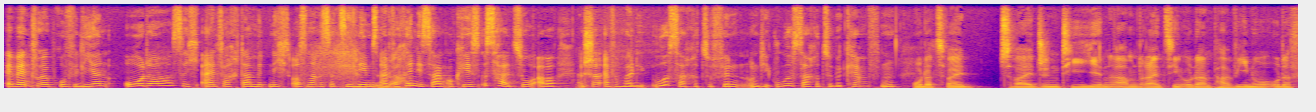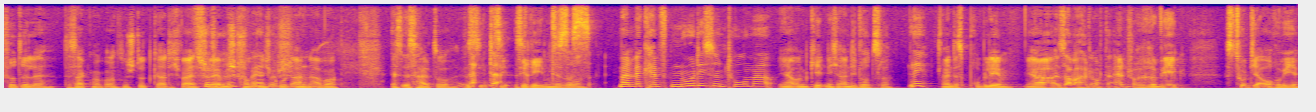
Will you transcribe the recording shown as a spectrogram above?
eventuell profilieren oder sich einfach damit nicht auseinandersetzen. Die nehmen es einfach hin, die sagen, okay, es ist halt so, aber anstatt einfach mal die Ursache zu finden und die Ursache zu bekämpfen, Oder zwei, zwei Gin Tea jeden Abend reinziehen oder ein paar Vino oder Viertele. Das sagt man bei uns in Stuttgart. Ich weiß, Viertele, Schwäbisch kommt nicht Schwäbisch. gut an, aber es ist halt so. Es, Na, da- sie, sie reden hier so. ist, man bekämpft nur die Symptome. Ja, und geht nicht an die Wurzel. Nee, Nein, das Problem. Ja, ist aber halt auch der einfachere Weg. Es tut ja auch weh.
